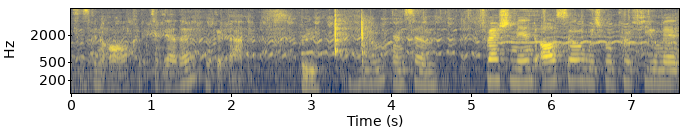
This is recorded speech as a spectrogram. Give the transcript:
This is gonna all cook together. Look at that. Pretty. Mhm. And some fresh mint also, which will perfume it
